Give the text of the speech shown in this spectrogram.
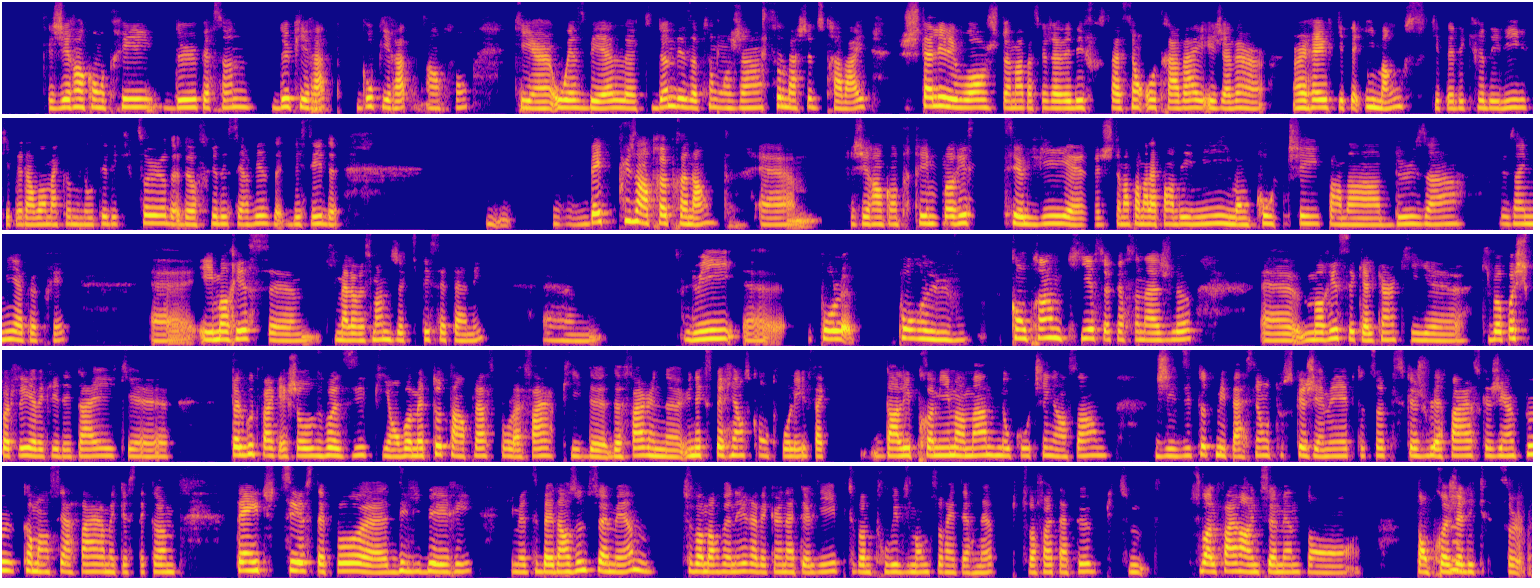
j'ai rencontré deux personnes, deux pirates, Go Pirates, en fond, qui est un OSBL qui donne des options aux gens sur le marché du travail. Je suis allée les voir justement parce que j'avais des frustrations au travail et j'avais un, rêve qui était immense, qui était d'écrire des livres, qui était d'avoir ma communauté d'écriture, d'offrir des services, d'essayer de, d'être plus entreprenante. Euh, j'ai rencontré Maurice et Olivier euh, justement pendant la pandémie. Ils m'ont coaché pendant deux ans, deux ans et demi à peu près. Euh, et Maurice, qui malheureusement nous a quittés cette année, lui, pour, le, pour lui comprendre qui est ce personnage-là, euh, Maurice, c'est quelqu'un qui ne euh, va pas chipoter avec les détails, qui euh, tu as le goût de faire quelque chose, vas-y, puis on va mettre tout en place pour le faire, puis de, faire une, expérience contrôlée. Fait dans les premiers moments de nos coachings ensemble, j'ai dit toutes mes passions, tout ce que j'aimais, puis tout ça, puis ce que je voulais faire, ce que j'ai un peu commencé à faire, mais que c'était comme, c'était intuitif, c'était pas délibéré. il m'a dit, ben, dans une semaine, tu vas me revenir avec un atelier, puis tu vas me trouver du monde sur Internet, puis tu vas faire ta pub, puis tu, tu vas le faire en une semaine, ton, ton projet mm. d'écriture.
